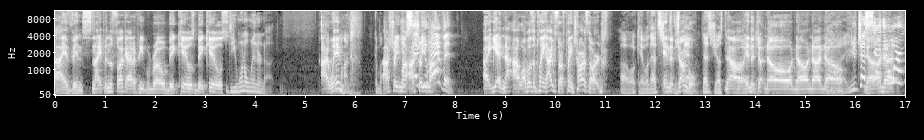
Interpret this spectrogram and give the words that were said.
I've been sniping the fuck out of people, bro. Big kills, big kills. Do you want to win or not? I win. Come on. I'll show you my- You I'll show you you my- haven't. Uh, yeah, no, I, I wasn't playing Ivysaur. I was playing Charizard. Oh, okay. Well, that's In the jungle. bad. That's just no, in the ju- no, no, no, no. Uh, you just No, said no. you weren't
